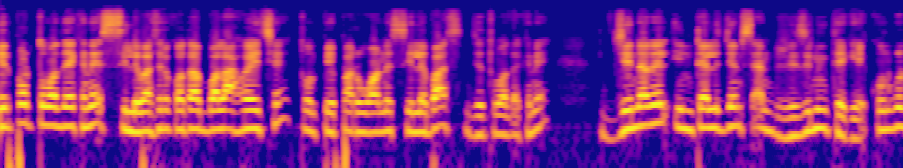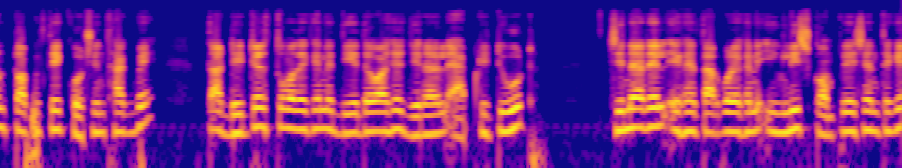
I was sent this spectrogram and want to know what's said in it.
এরপর তোমাদের এখানে সিলেবাসের কথা বলা হয়েছে। তোমার পেপার ওয়ানের সিলেবাস যে তোমাদের এখানে জেনারেল ইন্টেলিজেন্স অ্যান্ড রিজনিং থেকে কোন কোন টপিক থেকে কোশ্চিন থাকবে, তার ডিটেলস তোমাদের এখানে দিয়ে দেওয়া আছে জেনারেল অ্যাপটিটিউড জেনারেল, এখানে তারপর এখানে ইংলিশ কম্পিটিশন থেকে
